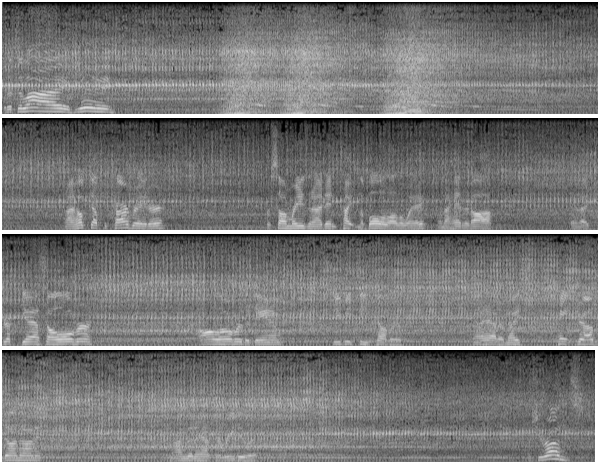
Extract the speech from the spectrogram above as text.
But it's alive! Yay! I hooked up the carburetor. For some reason I didn't tighten the bowl all the way when I had it off. And I dripped gas all over, all over the damn CVT cover. I had a nice paint job done on it. I'm gonna have to redo it. But she runs.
